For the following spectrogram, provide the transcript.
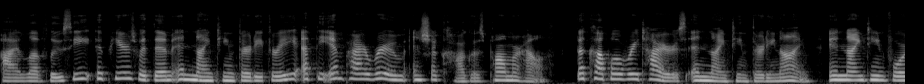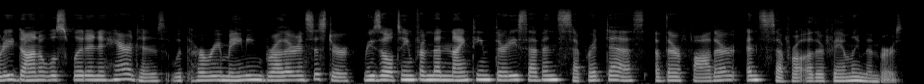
I Love Lucy, appears with them in 1933 at the Empire Room in Chicago's Palmer House. The couple retires in 1939. In 1940, Donna will split an inheritance with her remaining brother and sister, resulting from the 1937 separate deaths of their father and several other family members.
